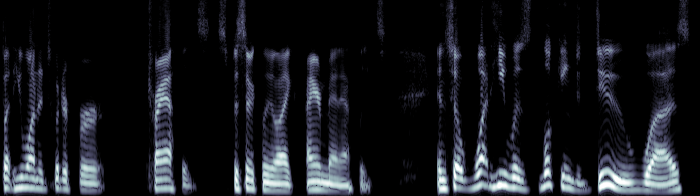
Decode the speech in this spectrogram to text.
but he wanted Twitter for triathletes, specifically like Ironman athletes. And so what he was looking to do was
